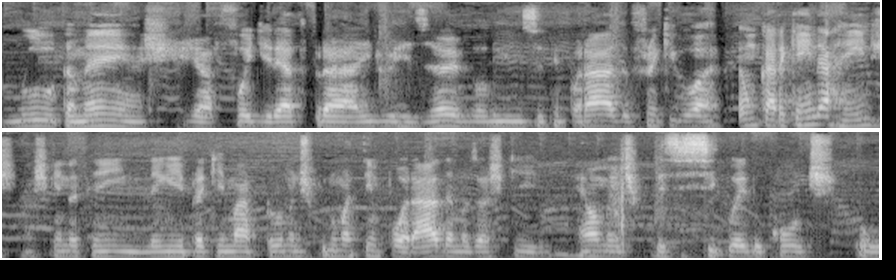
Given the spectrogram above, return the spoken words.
nulo também, acho que já foi direto pra injury reserve logo no início da temporada. O Frank Gore é um cara que ainda rende, acho que ainda tem lenha aí pra queimar pelo menos por uma temporada, mas acho que realmente desse ciclo aí do coach, o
